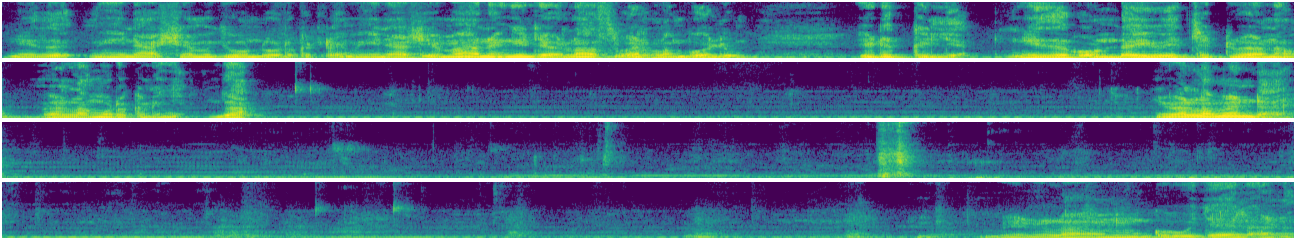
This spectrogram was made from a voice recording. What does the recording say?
ഇനി ഇത് മീനാക്ഷിയമ്മയ്ക്ക് കൊണ്ടു കൊടുക്കട്ടെ മീനാക്ഷിയമ്മ ആണെങ്കിൽ ഗ്ലാസ് വെള്ളം പോലും എടുക്കില്ല. ഇത് കൊണ്ടുപോയി വെച്ചിട്ട് വേണം വെള്ളം കൊടുക്കണമെങ്കിൽ. ഇതാ വെള്ളം വേണ്ടേ. വെള്ളം കൂജലാണ്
